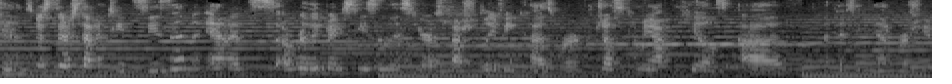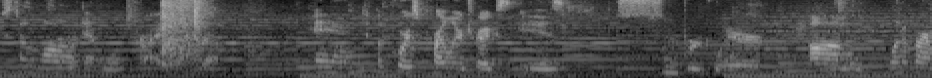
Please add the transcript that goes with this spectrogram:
So it's their 17th season, and it's a really big season this year, especially because we're just coming off the heels of the 15th anniversary of Stonewall and World Pride. So And of course, Parlor Tricks is super queer. Um, one of our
